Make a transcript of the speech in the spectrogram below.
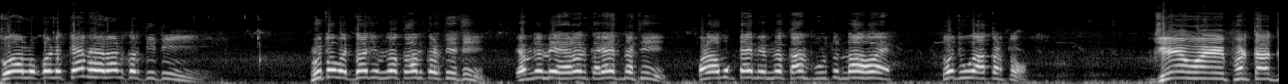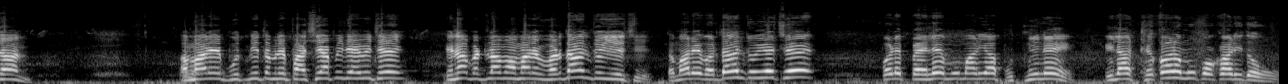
તો આ લોકોને કેમ હેરાન કરતી હતી? હું તો બધા જ એમનું કામ કરતી હતી. એમને મેં હેરાન કર્યા જ નથી. પણ અમુક ટાઈમ એમનું કામ પૂરતું ના હોય તો જ હું આ કરતો. જે હોય ફરતા ધન. અમારે ભૂતની તમને પાછી આપી દેવી છે એના બદલામાં અમારે વરદાન જોઈએ છે. તમારે વરદાન જોઈએ છે પણ પહેલે હું મારી આ ભૂતનીને એના ઠેકાણે હું પહોંચાડી દઉં.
